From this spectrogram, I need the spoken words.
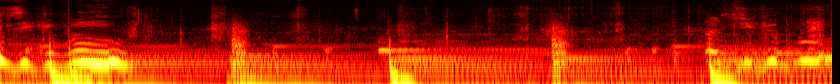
Ajikaboom. Ajikaboom.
